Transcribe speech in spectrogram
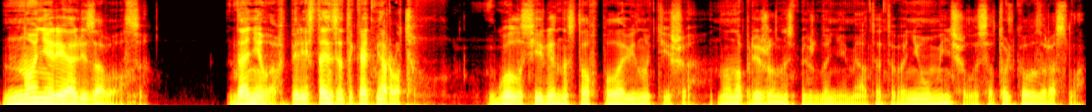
но не реализовался. «Данилов, перестань затыкать мне рот!» Голос Елены стал в половину тише, но напряженность между ними от этого не уменьшилась, а только возросла.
